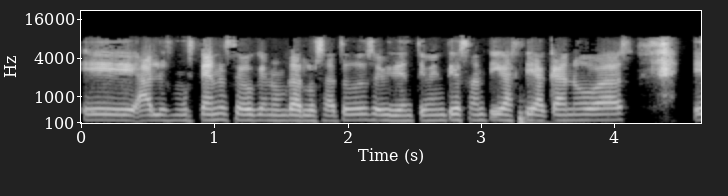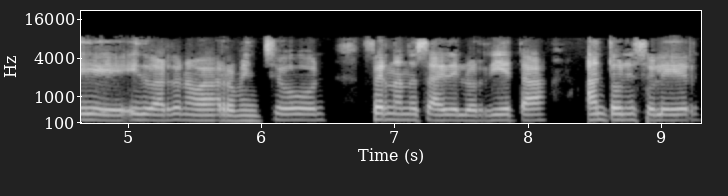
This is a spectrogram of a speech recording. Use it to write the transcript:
eh, a los murcianos tengo que nombrarlos a todos, evidentemente Santi García Cánovas, eh, Eduardo Navarro Menchón, Fernando Saez de Lorrieta, Antonio Soler,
